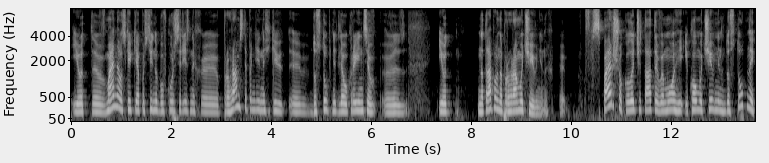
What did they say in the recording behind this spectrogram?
І от е, в мене, оскільки я постійно був в курсі різних е, програм стипендійних, які доступні для українців, і от натрапив на програму Чівнінг. Спершу, коли читати вимоги і кому Чівнінг доступний,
